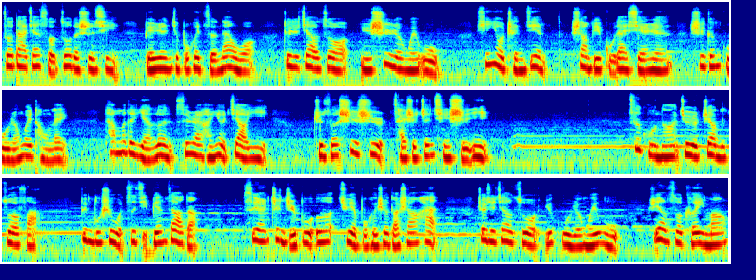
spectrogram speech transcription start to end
做大家所做的事情。别人就不会责难我，这就叫做与世人为伍，心有成见，尚比古代贤人是跟古人为同类。他们的言论虽然很有教义，指责世事才是真情实意。自古呢就有这样的做法，并不是我自己编造的。虽然正直不阿，却也不会受到伤害，这就叫做与古人为伍。这样做可以吗？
